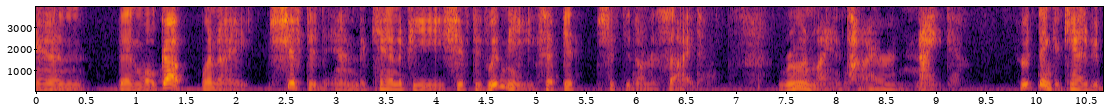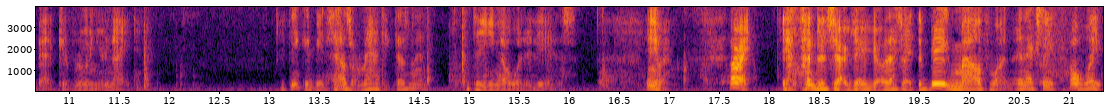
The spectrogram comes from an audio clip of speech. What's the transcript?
and then woke up when I shifted and the canopy shifted with me, except it shifted on its side. Ruined my entire night. Who'd think a canopy bed could ruin your night? You think it'd be, it sounds romantic, doesn't it? Until you know what it is. Anyway, all right. Yeah, thunder jug. There you go. That's right. The big mouth one. And actually, oh, wait.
